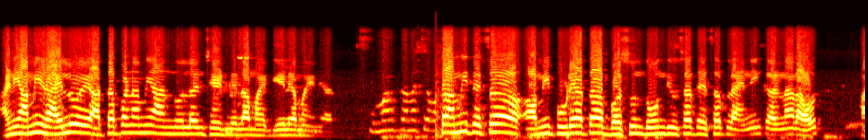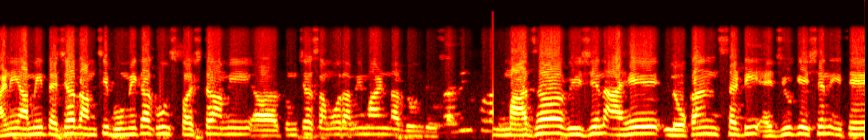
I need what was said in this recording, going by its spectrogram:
आणि आम्ही राहिलोय. आता पण आम्ही आंदोलन छेडलेला गेल्या महिन्यात. तर आम्ही त्याचं आम्ही पुढे आता बसून दोन दिवसात त्याचं प्लॅनिंग करणार आहोत. आणि आम्ही त्याच्यात आमची भूमिका खूप स्पष्ट आम्ही तुमच्यासमोर आम्ही मांडणार दोन कुला माझं विजन आहे लोकांसाठी एज्युकेशन इथे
